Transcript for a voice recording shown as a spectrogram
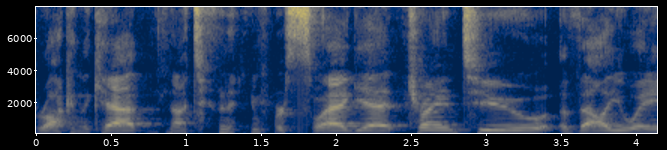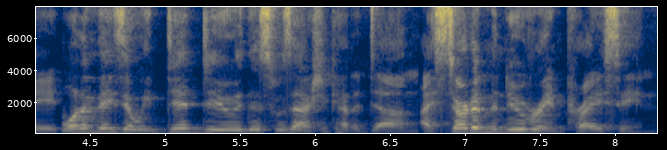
rocking the cap, not doing any more swag yet, trying to evaluate. One of the things that we did do, this was actually kind of dumb. I started maneuvering pricing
